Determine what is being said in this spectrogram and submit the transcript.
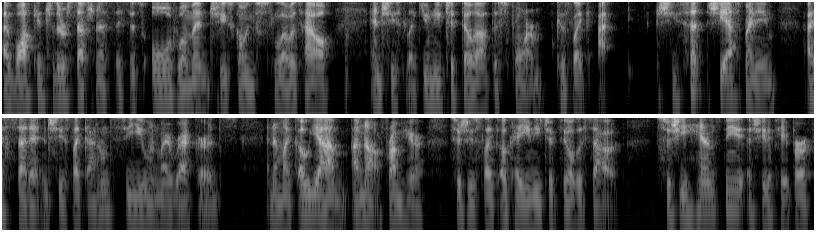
I walk into the receptionist. It's this old woman. She's going slow as hell, and she's like, "You need to fill out this form because like I." She said she asked my name. I said it, and she's like, "I don't see you in my records." And I'm like, "Oh yeah, I'm, I'm not from here." So she's like, "Okay, you need to fill this out." So she hands me a sheet of paper,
